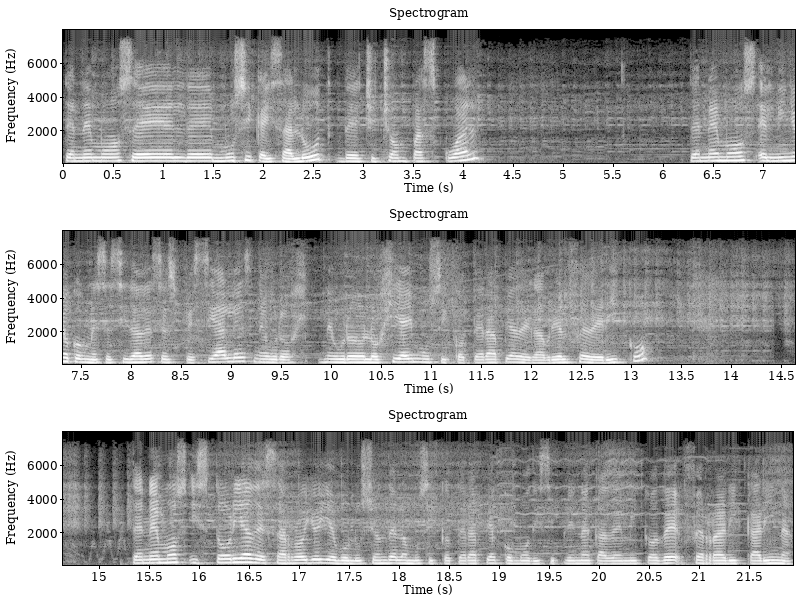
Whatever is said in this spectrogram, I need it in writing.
Tenemos el de Música y Salud de Chichón Pascual. Tenemos El niño con necesidades especiales, Neurología y Musicoterapia de Gabriel Federico. Tenemos Historia, Desarrollo y Evolución de la Musicoterapia como disciplina académico de Ferrari Karina.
